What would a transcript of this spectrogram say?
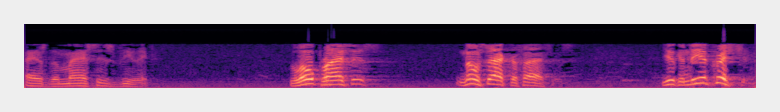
as the masses view it. Low prices, no sacrifices. You can be a Christian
